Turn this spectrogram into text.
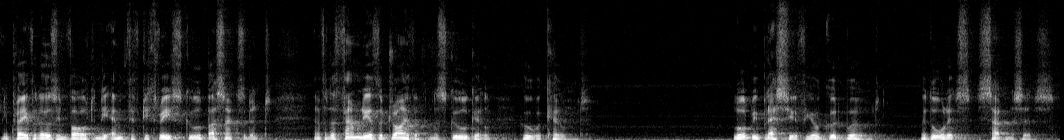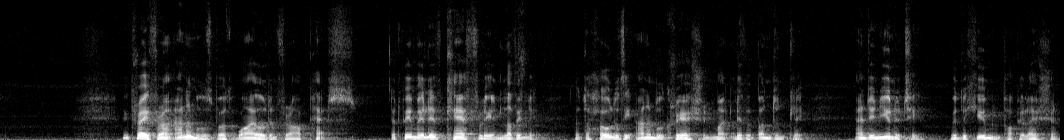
We pray for those involved in the M53 school bus accident and for the family of the driver and the schoolgirl who were killed. Lord, we bless you for your good world with all its sadnesses. We pray for our animals, both wild and for our pets that we may live carefully and lovingly, that the whole of the animal creation might live abundantly and in unity with the human population.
